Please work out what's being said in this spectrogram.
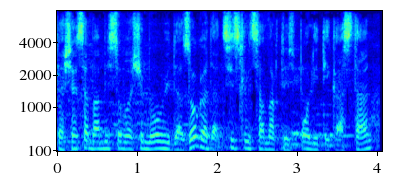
და შესაბამისობაში მოვიდა ზოგადად სისხლის სამართლის პოლიტიკასთან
